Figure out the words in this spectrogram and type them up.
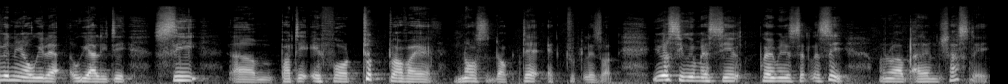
veni an realite si pati efor tout travaye nos dokte ek tout les ot. Yo si remesye Prime Ministre Lesi, Honorable Alain Chasley,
